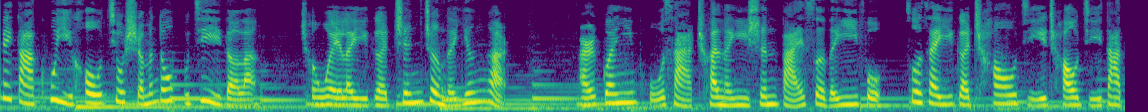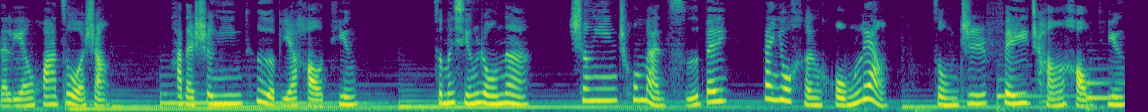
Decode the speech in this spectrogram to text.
被打哭以后，就什么都不记得了，成为了一个真正的婴儿。而观音菩萨穿了一身白色的衣服，坐在一个超级超级大的莲花座上，他的声音特别好听，怎么形容呢？声音充满慈悲，但又很洪亮，总之非常好听。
